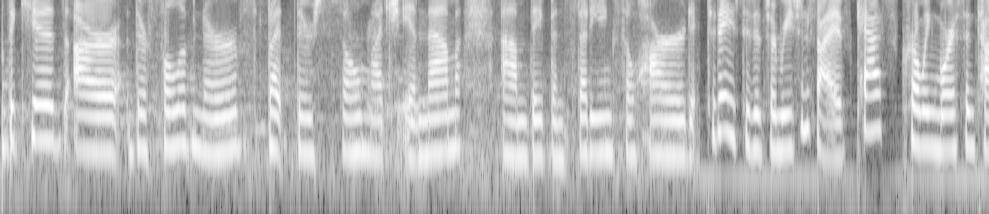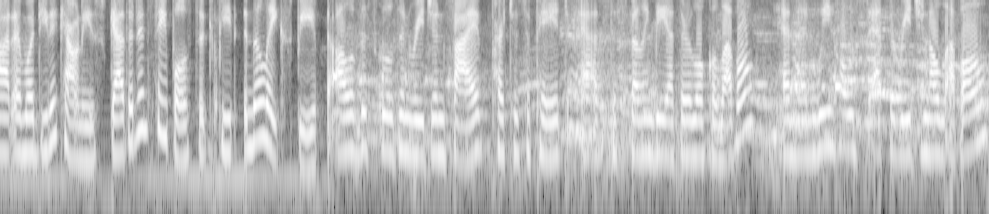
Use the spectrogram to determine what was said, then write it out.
The kids are, they're full of nerves, but there's so much in them. Um, they've been studying so hard. Today, students from Region 5, Cass, Crow Wing, Morrison, Todd, and Wadena counties gathered in Staples to compete in the Lakes Bee. All of the schools in Region 5 participate at the spelling bee at their local level, and then we host at the regional level,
